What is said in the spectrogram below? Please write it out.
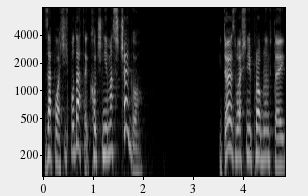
zapłacić podatek, choć nie ma z czego. I to jest właśnie problem w tej,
